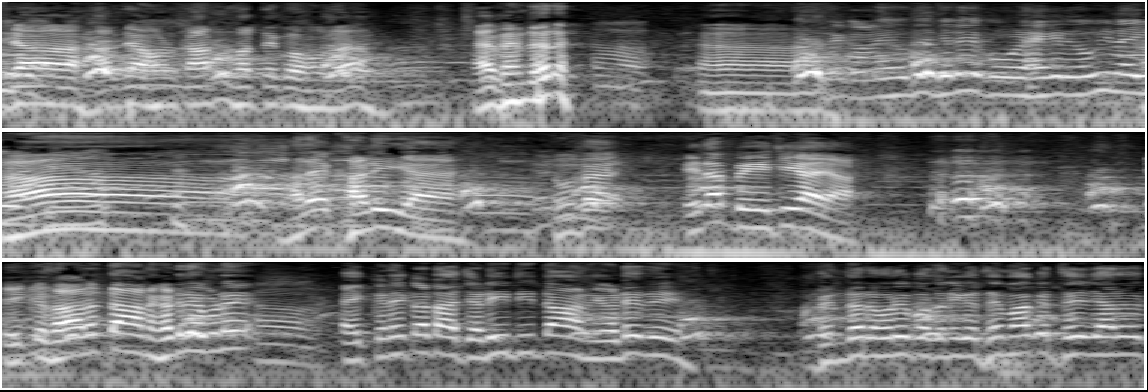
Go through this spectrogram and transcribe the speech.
ਜਾ, ਹਟ ਜਾ, ਹੁਣ ਕਾਹਨੂੰ ਫੱਤੇ ਕੋ ਹੁੰਦਾ ਐ ਬੰਦਰ? ਹਾਂ। ਗਾਣੇ ਉਹਦੇ ਜਿਹੜੇ ਕੋਲ ਹੈਗੇ ਤੇ ਉਹ ਵੀ ਲਾਈ ਹਾਂ। ਹਲੇ ਖੜੀ ਐ। ਤੂੰ ਤਾਂ ਇਹਦਾ ਵੇਚ ਹੀ ਆਇਆ। ਇੱਕ ਸਾਲ ਧਾਨ ਖੜਦੇ ਆਪਣੇ? ਹਾਂ। ਇੱਕ ਨੇ ਘਟਾ ਚੜੀ ਦੀ ਧਾਨ ਖੜੇ ਤੇ। ਬਿੰਦਰ ਹੋਰੇ ਪਤਾ ਨਹੀਂ ਕਿੱਥੇ, ਮੈਂ ਕਿਹਾ ਕਿੱਥੇ ਯਾਰ,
